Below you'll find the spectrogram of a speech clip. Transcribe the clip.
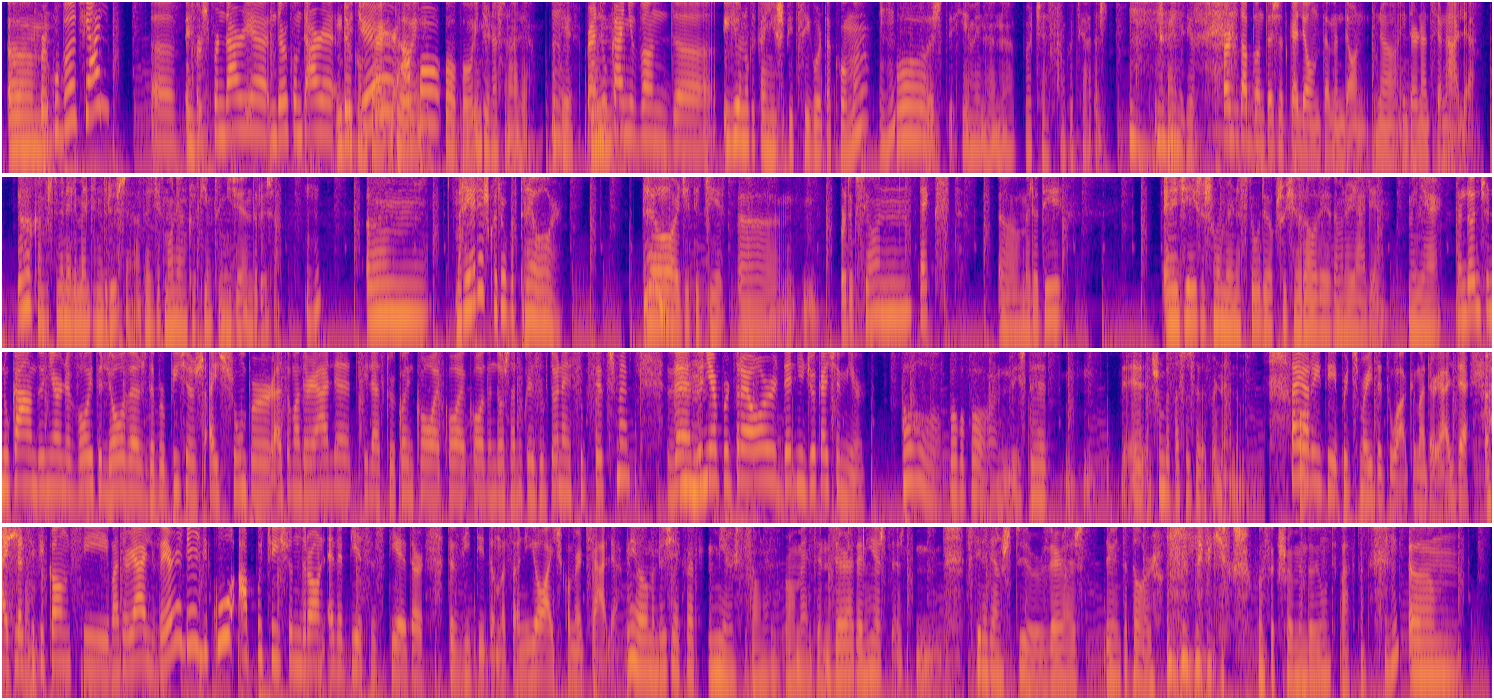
um, për ku bëhet fjalë ë për shpërndarje ndërkombëtare ndërkombëtare po, apo po po internacionale hmm, atje pra nuk ka një vend jo nuk e ka një shtëpi të sigurt akoma mhm. po është jemi në në proces negociatash diçka e tillë çfarë do ta bënte që të kalonte mendon në internacionale Jo, jo, kam përshtypjen elementi ndryshe, ata gjithmonë janë në kërkim të një gjëje ndryshe. Ëh. Mm Ëm, um, materiali është shkruar për 3 orë. 3 mm. orë gjithë gjithë, ëh, uh, produksion, tekst, ëh, uh, melodi. Energjia ishte shumë e mirë në studio, kështu që rrodhi dhe materiali menjëherë. Mendon që nuk ka ndonjëherë nevojë të lodhesh dhe përpiqesh aq shumë për ato materiale, të cilat kërkojnë kohë e kohë e kohë dhe ndoshta nuk rezultojnë aq të suksesshme. dhe mm -hmm. ndonjëherë për 3 orë del një gjë kaq e mirë. Po, po, po, po, ishte e, shumë befasuese edhe për ne domethënë. Sa i, po, arriti pritshmëritë e tua ky material dhe a e klasifikon si material vere deri diku apo që i qëndron edhe pjesës tjetër të vitit, domethënë jo aq komerciale. Jo, mendoj që e ka mirë sezonin për momentin. Vera tani është është stinët janë shtyrë, vera është deri në tetor. Praktikisht kështu, ose kështu e mendoj unë të paktën. Mhm. Ëm mm -hmm. um,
